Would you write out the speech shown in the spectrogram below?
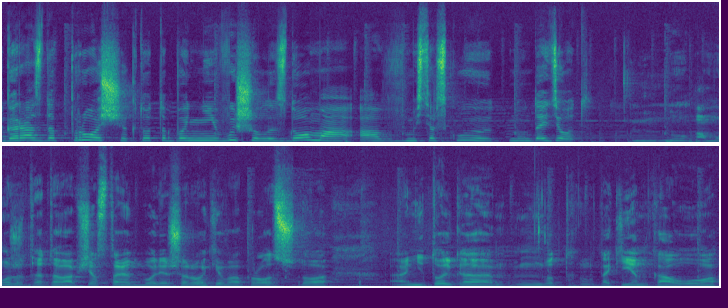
гораздо проще. Кто-то бы не вышел из дома, а в мастерскую ну, дойдет. Ну, а может это вообще ставит более широкий вопрос, что э, не только вот такие НКО,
